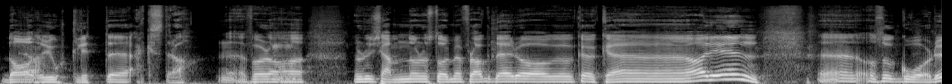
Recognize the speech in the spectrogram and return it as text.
da har ja. du gjort litt eh, ekstra. Mm. Eh, for da, når du kommer når du står med flagg der og kauker 'Arild!' Eh, og så går du.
